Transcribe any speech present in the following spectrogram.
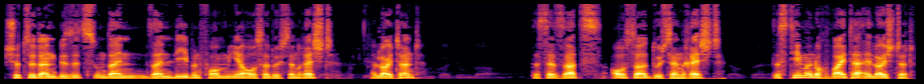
schütze deinen Besitz und dein, sein Leben vor mir, außer durch sein Recht, erläuternd, dass der Satz, außer durch sein Recht, das Thema noch weiter erleuchtet.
